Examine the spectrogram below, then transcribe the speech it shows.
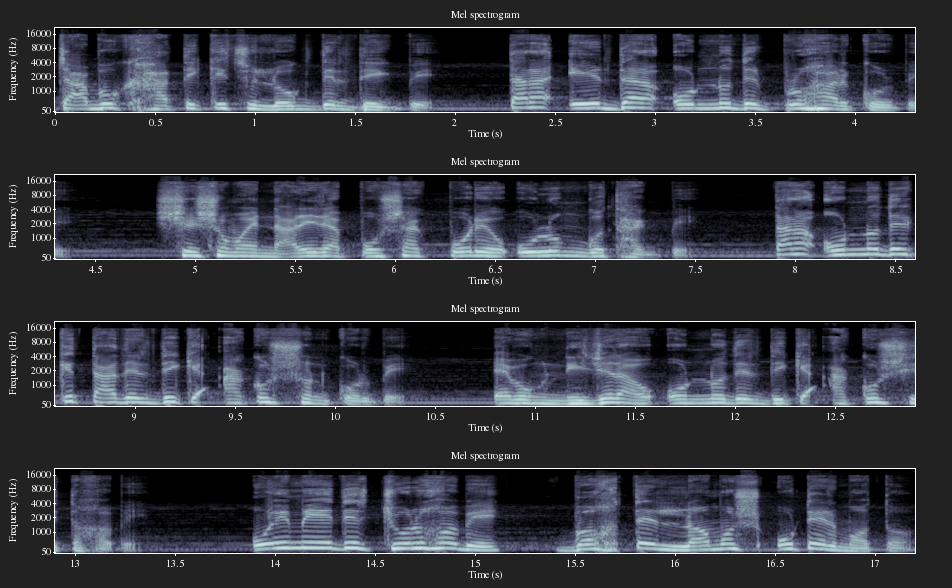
চাবুক হাতে কিছু লোকদের দেখবে। তারা এর দ্বারা অন্যদের প্রহার করবে। সে সময় নারীরা পোশাক পরেও উলঙ্গ থাকবে। তারা অন্যদেরকে তাদের দিকে আকর্ষণ করবে এবং নিজেরাও অন্যদের দিকে আকর্ষিত হবে। ওই মেয়েদের চুল হবে বখতের লমস উটের মতো।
